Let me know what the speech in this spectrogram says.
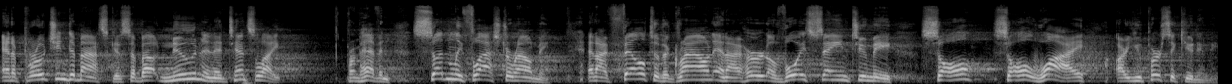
and approaching Damascus about noon in intense light, from heaven suddenly flashed around me. And I fell to the ground and I heard a voice saying to me, Saul, Saul, why are you persecuting me?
